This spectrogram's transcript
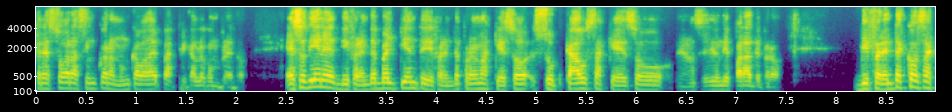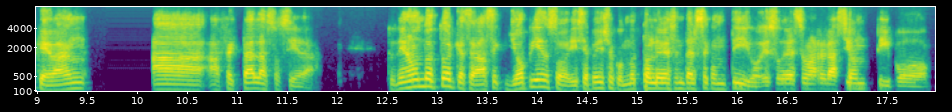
tres horas, cinco horas, nunca va a dar para explicarlo completo. Eso tiene diferentes vertientes y diferentes problemas que eso, subcausas que eso, no sé si es un disparate, pero diferentes cosas que van a afectar la sociedad. Tú tienes un doctor que se va a hacer, yo pienso, y siempre he dicho que un doctor debe sentarse contigo, eso debe ser una relación tipo,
